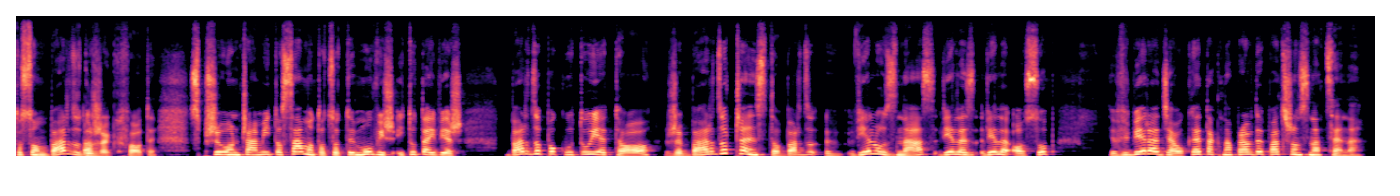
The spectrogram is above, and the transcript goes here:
to są bardzo tak. duże kwoty. Z przyłączami to samo, to co ty mówisz i tutaj wiesz, bardzo pokutuje to, że bardzo często, bardzo wielu z nas, wiele, wiele osób wybiera działkę tak naprawdę patrząc na cenę.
